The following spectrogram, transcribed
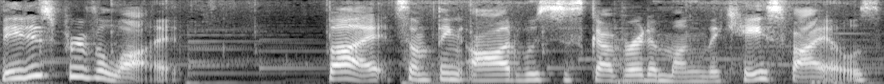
They disprove a lot. But something odd was discovered among the case files.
